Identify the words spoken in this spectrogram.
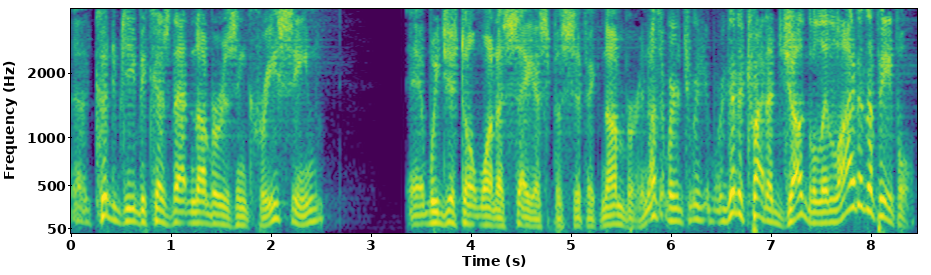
uh, could be because that number is increasing. Uh, we just don't want to say a specific number. In other words, we're, we're going to try to juggle and lie to the people.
